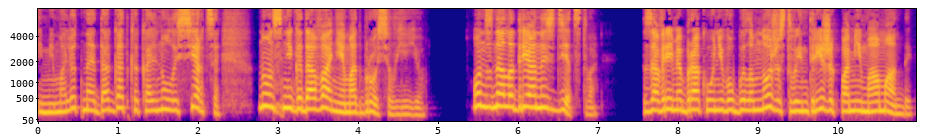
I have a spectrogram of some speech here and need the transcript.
И мимолетная догадка кольнула сердце, но он с негодованием отбросил ее. Он знал Адриана с детства. За время брака у него было множество интрижек помимо Аманды.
